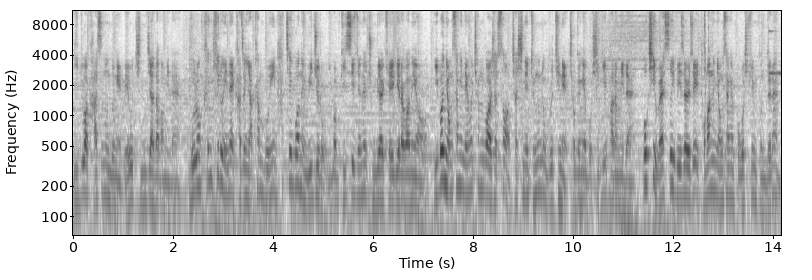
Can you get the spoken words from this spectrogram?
이두와 가슴 운동에 매우 진지하다고 합니다. 물론 큰 키로 인해 가장 약한 부위인 하체 보완을 위주로 이번 비시즌을 준비할 계획이라고 하네요. 이번 영상의 내용을 참고하셔서 자신의 등 운동 루틴에 적용해 보시기 바랍니다. 혹시 웨슬리 비저즈의 더 많은 영상을 보고 싶은 분들은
